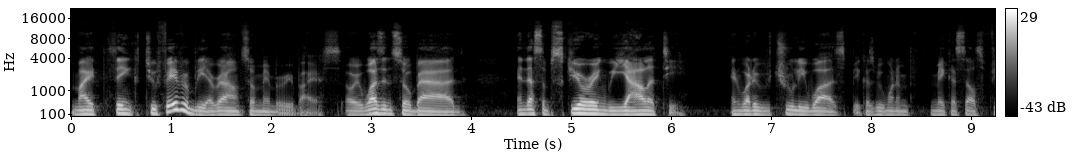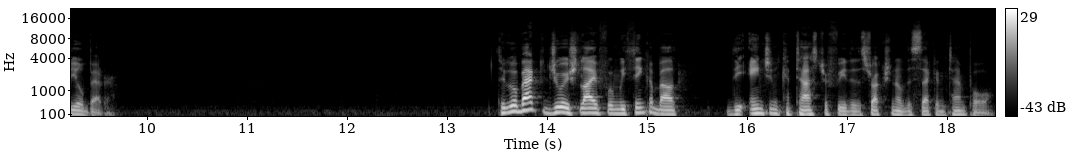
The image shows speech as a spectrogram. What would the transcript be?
might think too favorably around some memory bias, or it wasn't so bad, and that's obscuring reality and what it truly was because we want to make ourselves feel better. To go back to Jewish life, when we think about the ancient catastrophe, the destruction of the Second Temple,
